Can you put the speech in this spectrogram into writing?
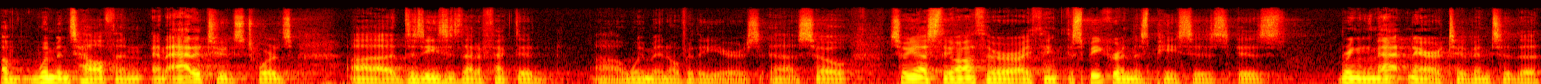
of women's health and, and attitudes towards uh, diseases that affected uh, women over the years. Uh, so, so yes, the author, I think the speaker in this piece is, is bringing that narrative into the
